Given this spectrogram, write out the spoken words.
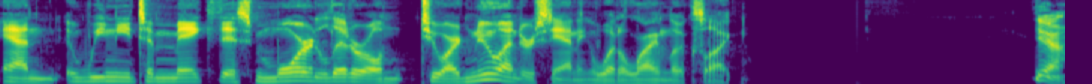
and we need to make this more literal to our new understanding of what a line looks like. Yeah.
